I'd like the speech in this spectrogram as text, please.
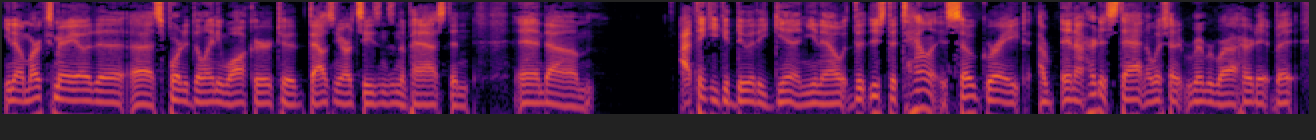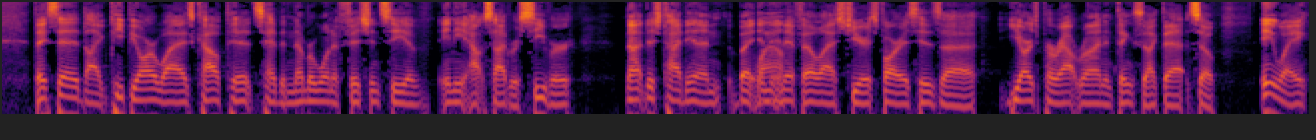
You know, Marcus Mariota uh, supported Delanie Walker to thousand yard seasons in the past, and and um, I think he could do it again. You know, the, just the talent is so great. I, and I heard a stat, and I wish I remembered where I heard it, but they said like PPR wise, Kyle Pitts had the number one efficiency of any outside receiver, not just tied in, but Wow. in the NFL last year as far as his uh, yards per route run and things like that. So anyway,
